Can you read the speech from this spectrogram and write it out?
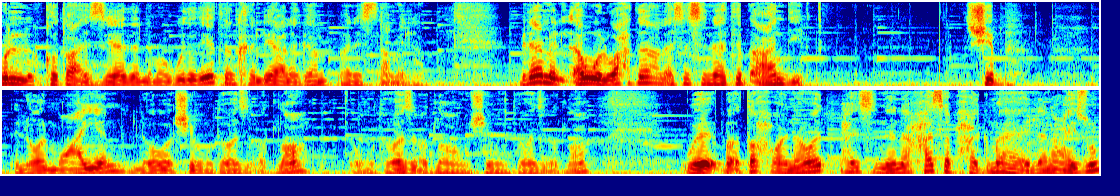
كل القطع الزيادة اللي موجودة ديت هنخليها على جنب هنستعملها. بنعمل أول واحدة على أساس إنها تبقى عندي شبه اللي هو المعين اللي هو شبه متوازي الأضلاع أو متوازي الأضلاع ومش شبه متوازي الأضلاع. وبقطعها هنا بحيث إن أنا حسب حجمها اللي أنا عايزه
